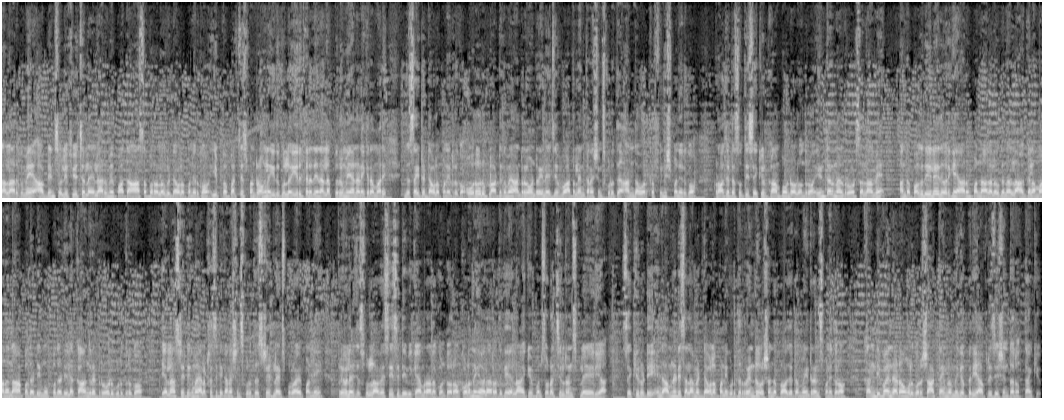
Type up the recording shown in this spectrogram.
நல்லா இருக்குமே அப்படின்னு சொல்லி ஃபியூச்சரில் எல்லாருமே பார்த்து ஆசைப்படுற அளவுக்கு டெவலப் பண்ணியிருக்கோம். இப்போ பர்ச்சேஸ் பண்ணுறவங்களும் இதுக்குள்ளே இருக்கிறதே நல்ல பெருமையாக நினைக்கிற மாதிரி இந்த சைட்டை டெவலப் பண்ணிட்டு இருக்கோம் ஒரு ஒரு பிளாட்டுக்குமே underground drainage water line connections கொடுத்து அந்த ஒர்க்கை ஃபினிஷ் பண்ணியிருக்கோம். ப்ராஜெக்டை சுற்றி செக்யூர் காம்பவுண்ட் வால் வந்துடும் இன்டர்னல் ரோட்ஸ் எல்லாமே அந்த பகுதியில் இது வரைக்கும் யாரும் பண்ணாத அளவுக்கு நல்ல அகலமான நாற்பது அடி முப்பது அடியில் காங்கிரீட் ரோடு கொடுத்துருக்கோம். எல்லா ஸ்ட்ரீட்டுக்குமே எலக்ட்ரிசிட்டி கனெக்ஷன்ஸ் கொடுத்து ஸ்ட்ரீட் லைட்ஸ் ப்ரொவைட் பண்ணி ப்ரிவிலேஜஸ் ஃபுல்லாகவே சிசிடிவி கேமராவில் கொண்டு வரோம். குழந்தைங்க விளையாடுறதுக்கு எல்லா எக்யூப்மெண்ட்ஸோட சில்ட்ரன்ஸ் ப்ளே ஏரியா செக்யூரிட்டி இந்த அம்யூனிட்டிஸ் எல்லாமே டெவலப் பண்ணி கொடுத்து ரெண்டு வருஷம் இந்த ப்ராஜெக்டை மெயின்டெனன்ஸ் பண்ணி தரோம். கண்டிப்பாக இந்த இடம் உங்களுக்கு ஒரு ஷார்ட் டைமில் மிகப்பெரிய அப்ரிசியேஷன் தரும். தேங்க்யூ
